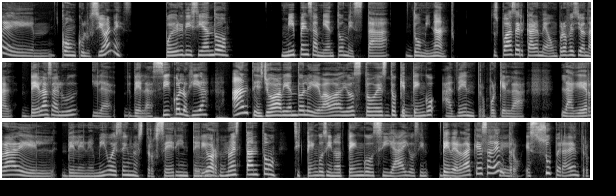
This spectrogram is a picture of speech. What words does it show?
de mm, conclusiones. Puedo ir diciendo, mi pensamiento me está dominando. Entonces puedo acercarme a un profesional de la salud y la, de la psicología antes yo habiéndole llevado a Dios todo esto que tengo adentro, porque la, la guerra del, del, enemigo es en nuestro ser interior, no es tanto si tengo, si no tengo, si hay o si... De verdad que es adentro, es súper adentro.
